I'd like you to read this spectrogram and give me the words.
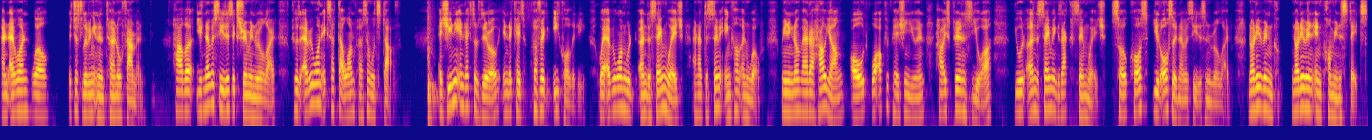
and everyone, well, is just living in eternal famine. However, you never see this extreme in real life because everyone except that one person would starve. A Gini index of zero indicates perfect equality, where everyone would earn the same wage and have the same income and wealth, meaning no matter how young, old, what occupation you're in, how experienced you are, you would earn the same exact same wage. So of course, you'd also never see this in real life. Not even, not even in communist states.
